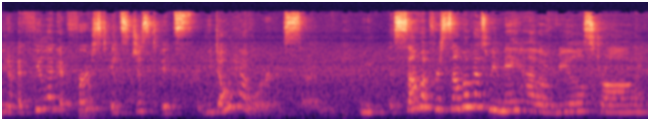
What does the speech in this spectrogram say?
you know, I feel like at first it's just, it's, we don't have words. Um, some, for some of us, we may have a real strong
